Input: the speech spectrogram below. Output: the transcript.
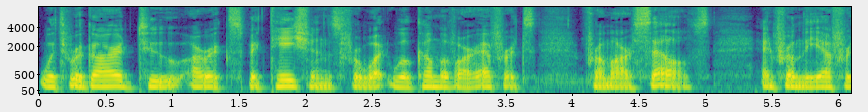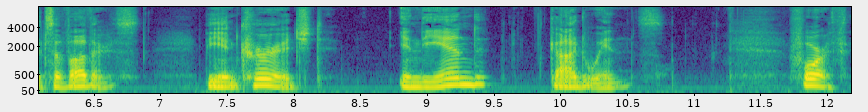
with regard to our expectations for what will come of our efforts from ourselves and from the efforts of others. Be encouraged. In the end, God wins. Fourth,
